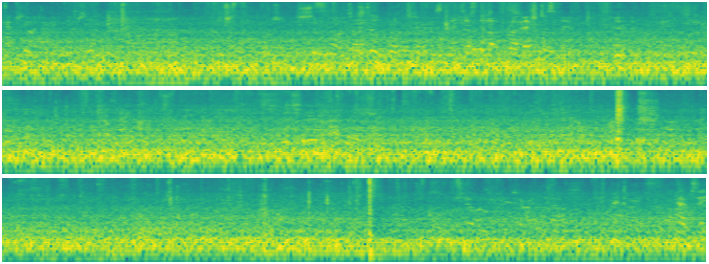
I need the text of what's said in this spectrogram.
Pepsi or Diet Pepsi? Some water, still water. It does look rubbish, doesn't it? Pepsi.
